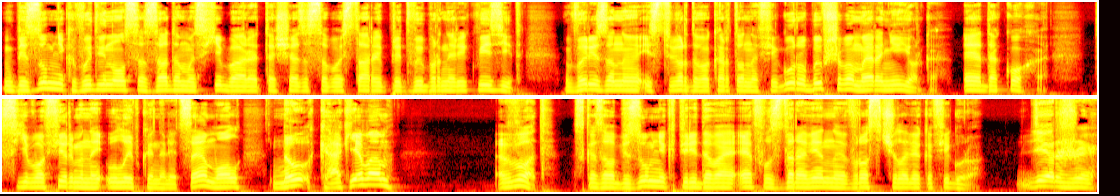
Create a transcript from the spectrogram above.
Безумник выдвинулся задом из хибары, таща за собой старый предвыборный реквизит, вырезанную из твердого картона фигуру бывшего мэра Нью-Йорка, Эда Коха – с его фирменной улыбкой на лице, мол, «Ну, как я вам?» «Вот», — сказал безумник, передавая Эфу здоровенную в рост человека фигуру. «Держи».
